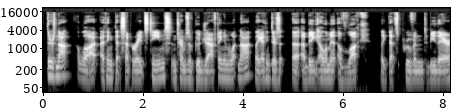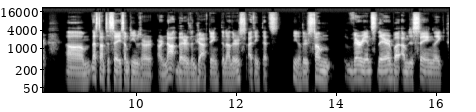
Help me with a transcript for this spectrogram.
there's not a lot I think that separates teams in terms of good drafting and whatnot. Like I think there's a, a big element of luck, like that's proven to be there. Um, that's not to say some teams are are not better than drafting than others. I think that's you know there's some variance there, but I'm just saying like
